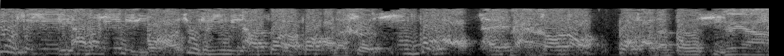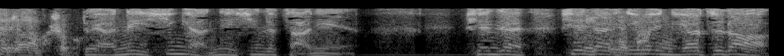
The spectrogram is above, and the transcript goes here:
就是因为他心理不好，就是因为他做了不好的事，心不好，才感召到不好的东西，对呀、是这样吗？是吧？对呀、内心呀、内心的杂念。现在，现在，因为你要知道，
